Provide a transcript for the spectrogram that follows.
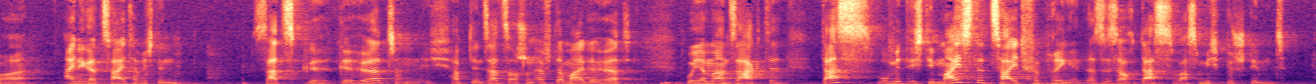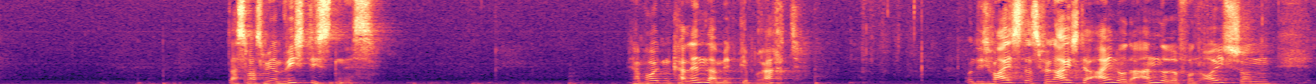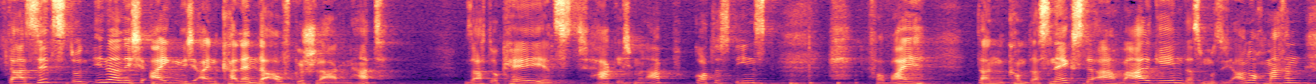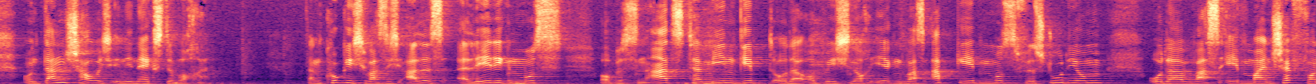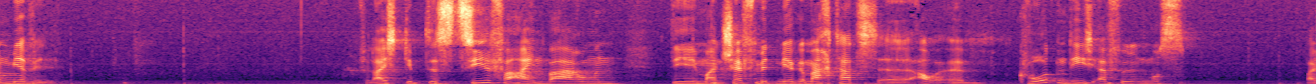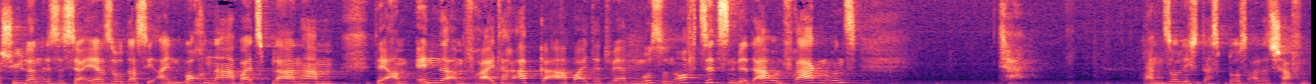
Vor einiger Zeit habe ich den Satz ge gehört, und ich habe den Satz auch schon öfter mal gehört, wo jemand sagte, das, womit ich die meiste Zeit verbringe, das ist auch das, was mich bestimmt. Das, was mir am wichtigsten ist. Ich habe heute einen Kalender mitgebracht und ich weiß, dass vielleicht der ein oder andere von euch schon da sitzt und innerlich eigentlich einen Kalender aufgeschlagen hat und sagt, okay, jetzt hake ich mal ab, Gottesdienst, vorbei, dann kommt das nächste, ah, Wahl gehen, das muss ich auch noch machen und dann schaue ich in die nächste Woche. Dann gucke ich, was ich alles erledigen muss, ob es einen Arzttermin gibt oder ob ich noch irgendwas abgeben muss fürs Studium oder was eben mein Chef von mir will. Vielleicht gibt es Zielvereinbarungen, die mein Chef mit mir gemacht hat, äh, äh, Quoten, die ich erfüllen muss. Bei Schülern ist es ja eher so, dass sie einen Wochenarbeitsplan haben, der am Ende am Freitag abgearbeitet werden muss. Und oft sitzen wir da und fragen uns, tja, wann soll ich das bloß alles schaffen?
